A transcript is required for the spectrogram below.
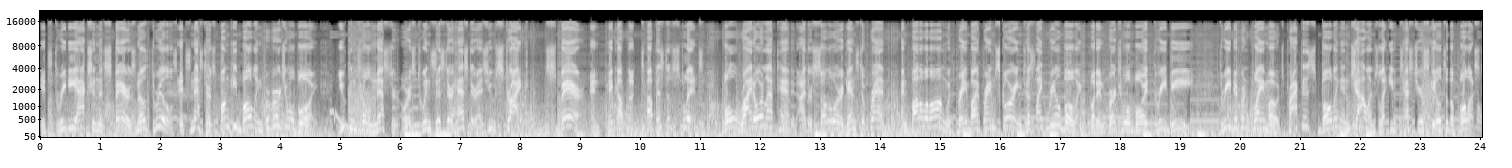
It's 3D action that spares no thrills. It's Nester's Funky Bowling for Virtual Boy. You control Nester or his twin sister Hester as you strike, spare, and pick up the toughest of splits. Bowl right or left-handed, either solo or against a friend, and follow along with frame-by-frame scoring just like real bowling, but in Virtual Boy 3D. Three different play modes, practice, bowling, and challenge let you test your skill to the fullest.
